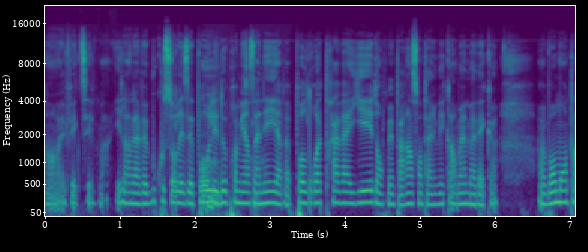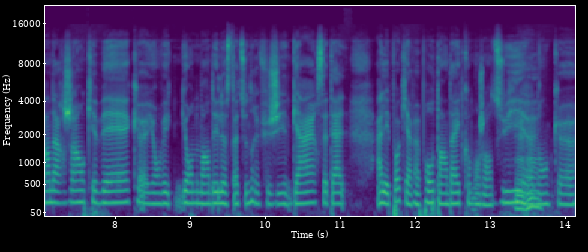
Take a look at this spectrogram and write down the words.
Non, effectivement. Il en avait beaucoup sur les épaules. Les deux premières années, il n'avait pas le droit de travailler. Donc, mes parents sont arrivés quand même avec un, un bon montant d'argent au Québec. Euh, ils ont, ils ont, demandé le statut de réfugié de guerre. C'était à, l'époque, il n'y avait pas autant d'aide comme aujourd'hui. Euh, mm-hmm. donc, euh,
